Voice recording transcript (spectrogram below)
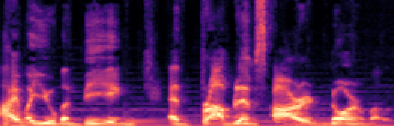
I'm a human being and problems are normal.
